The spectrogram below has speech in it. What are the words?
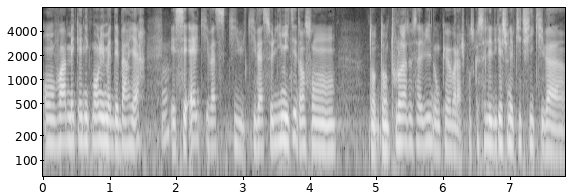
on va mécaniquement lui mettre des barrières. Mhm. Et c'est elle qui va, qui, qui va se limiter dans son, dans, tout le reste de sa vie. Donc euh, voilà, je pense que c'est l'éducation des petites filles qui va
